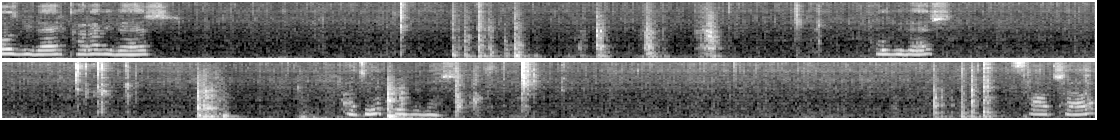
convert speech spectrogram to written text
Toz biber, karabiber. Pul biber. Acılı pul biber. Salça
